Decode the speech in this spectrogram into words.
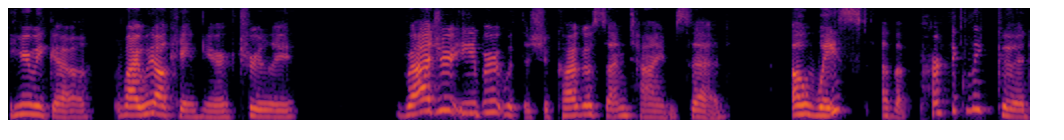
Here we go. Why we all came here, truly. Roger Ebert with the Chicago Sun Times said, a waste of a perfectly good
